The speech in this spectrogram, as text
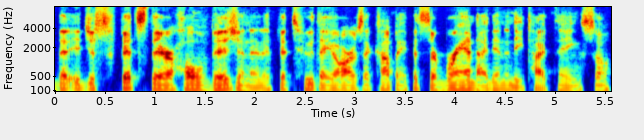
that it just fits their whole vision and it fits who they are as a company it fits their brand identity type thing so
